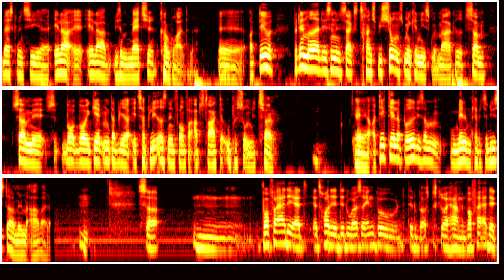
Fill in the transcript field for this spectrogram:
hvad skal man sige, eller, eller ligesom matche konkurrenterne. Øh, og det er jo, på den måde er det sådan en slags transmissionsmekanisme markedet, som, som, øh, hvor, hvor igennem der bliver etableret sådan en form for abstrakt og upersonlig tvang. Mm. Øh, og det gælder både ligesom mellem kapitalister og mellem arbejdere. Mm. Så mm, hvorfor er det, at, jeg tror det er det du også er inde på, det du også beskriver her, men hvorfor er det, at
